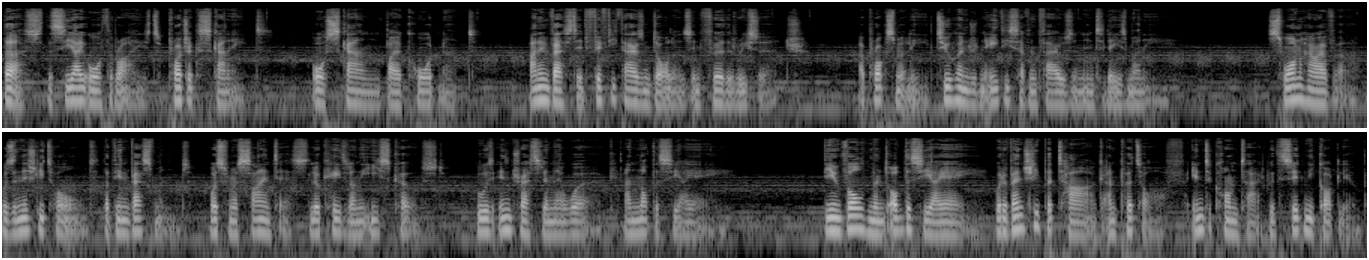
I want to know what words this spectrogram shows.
Thus, the CIA authorised Project Scanate, or Scan by a Coordinate, and invested $50,000 in further research, approximately 287,000 in today's money. Swann, however, was initially told that the investment was from a scientist located on the East Coast who was interested in their work and not the CIA. The involvement of the CIA would eventually put Targ and Puthoff into contact with Sidney Gottlieb,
